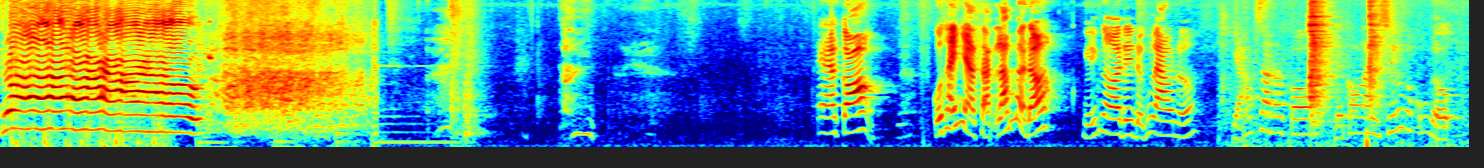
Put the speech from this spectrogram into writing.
Nè con, Cô thấy nhà sạch lắm rồi đó. Nghỉ ngơi đi, đừng lao nữa. Dạ không sao đâu cô, Để con lau xíu nó cũng được.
